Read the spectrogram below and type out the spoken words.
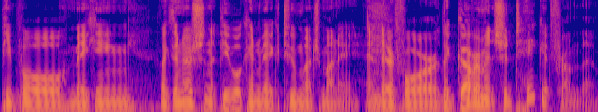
people making like the notion that people can make too much money, and therefore the government should take it from them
